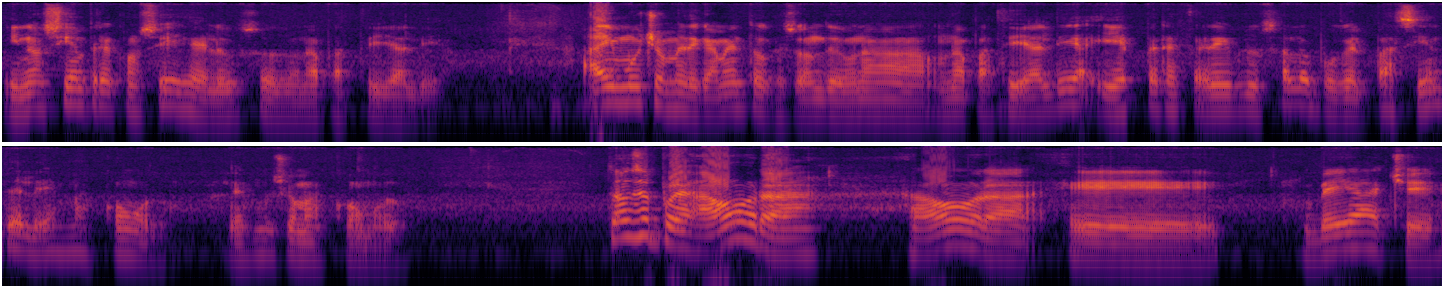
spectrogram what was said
y no siempre consigue el uso de una pastilla al día. Hay muchos medicamentos que son de una, pastilla al día y es preferible usarlo porque el paciente le es más cómodo, le es mucho más cómodo. Entonces, pues ahora, ahora VH eh,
